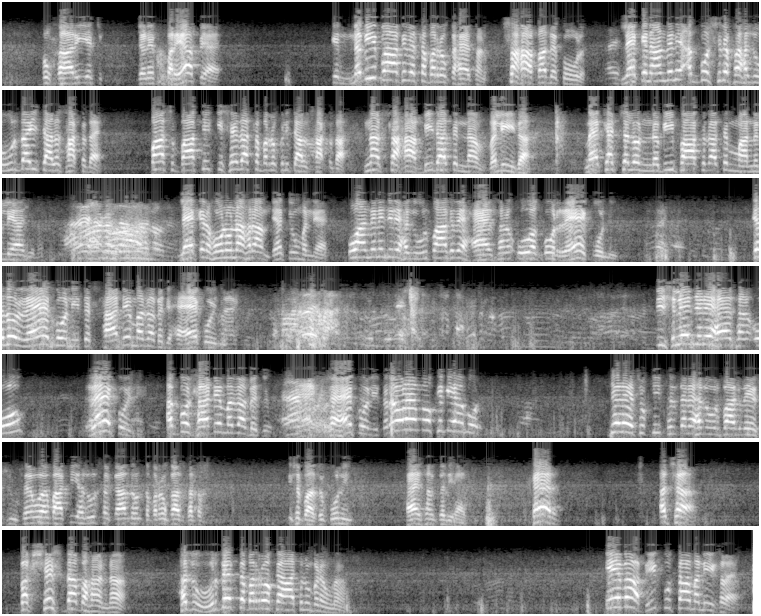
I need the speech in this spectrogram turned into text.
بخاری جڑے پریا پیا ہے کہ نبی پاک دے تبرک ہے سن، صحابہ دے کول۔ لیکن آندے نے اگوں صرف حضور دا ہی چل سکدا ہے۔ بس باقی کسے دا تبرک نہیں چل سکدا نہ صحابی دا تے نہ ولی دا۔ میں کہا چلو نبی پاک دا تے من لیا جی۔ لیکن ہن انہاں حرام دیا، کیوں منیا؟ وہ آندے نے جڑے حضور پاک دے ہے سن او اگوں رہ کو نہیں۔ جدو رہ کو نہیں تے ساڈے مذہب ہے کوئی نہیں۔ پچھلے جڑے ہے سن، وہ رہ کوئی نہیں۔ اگو سڈے مذہب ہے کوئی نہیں؟ رولا مک گیا مول۔ جڑے چکی پھرتے ہیں ہزور پاک دے پھر وہ باقی ہزور سرکار دے تبرو کا ختم۔ کسی پاس کو نہیں؟ ہے سن کدی ہے۔ خیر اچھا بخشش دا بہانہ حضور دے تبرو کا آت نو بنا یہ بھابی کتا منی کھڑا ہے۔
